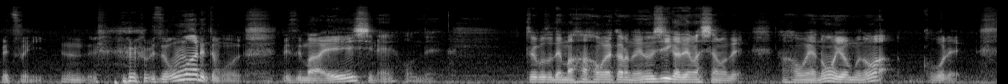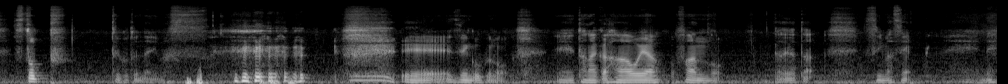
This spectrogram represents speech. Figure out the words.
別に。うん。別に思われても、別にまあ、ええしね、ほんで。ということで、まあ、母親からの NG が出ましたので、母親のを読むのは、ここで、ストップということになります。えー、全国の、えー、田中母親ファンの方々、すいません。えー、ね、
